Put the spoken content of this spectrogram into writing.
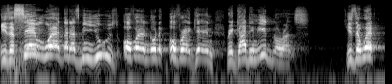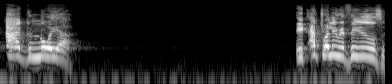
It's the same word that has been used over and over again regarding ignorance. It's the word agnoia. It actually reveals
